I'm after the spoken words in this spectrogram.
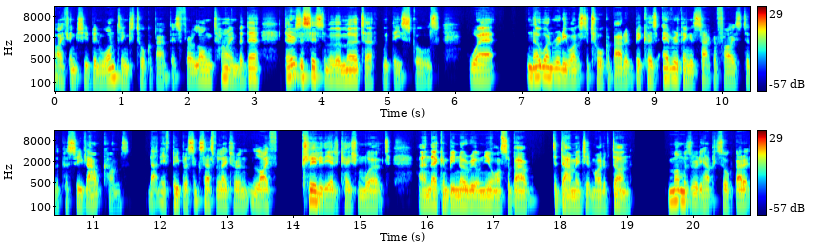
I think she'd been wanting to talk about this for a long time, but there there is a system of omerta with these schools where no one really wants to talk about it because everything is sacrificed to the perceived outcomes. That if people are successful later in life, clearly the education worked and there can be no real nuance about the damage it might have done. Mum was really happy to talk about it,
